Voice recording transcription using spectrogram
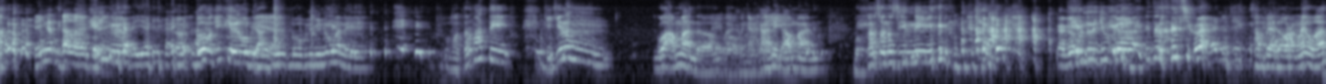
Ingat gak lo? Gil? inget iya iya iya. Gue sama Kikil mau beli Iya. mau beli minuman nih. Motor mati. Kikil yang gue aman dong. Eh, bawa mekanik. mekanik. aman. Bongkar sono sini. Kagak bener juga. Itu lucu anjing. Sampai ada orang lewat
